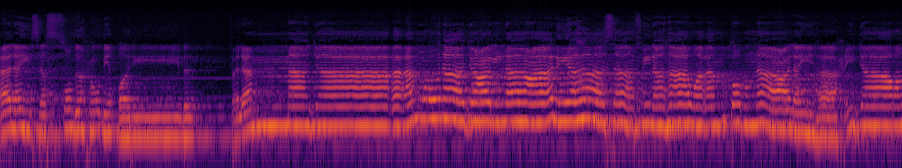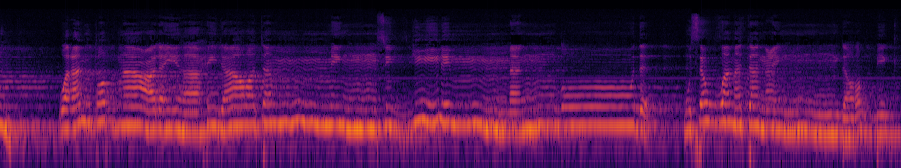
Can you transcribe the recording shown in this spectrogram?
أليس الصبح بقريب؟ فلما جاء أمرنا جعلنا عاليها سافلها وأمطرنا عليها حجارة وأمطرنا عليها حجارة من سجيل منضود مسومة عند ربك.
